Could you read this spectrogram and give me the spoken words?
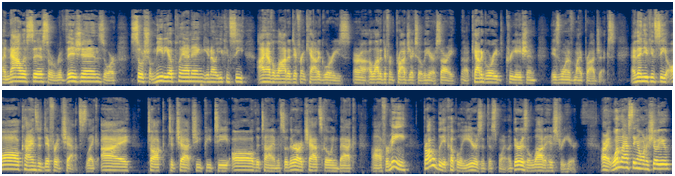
analysis or revisions or social media planning. You know, you can see I have a lot of different categories or uh, a lot of different projects over here. Sorry. Uh, category creation is one of my projects. And then you can see all kinds of different chats. Like I talk to Chat GPT all the time. And so there are chats going back uh, for me probably a couple of years at this point. Like there is a lot of history here. All right, one last thing I want to show you.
